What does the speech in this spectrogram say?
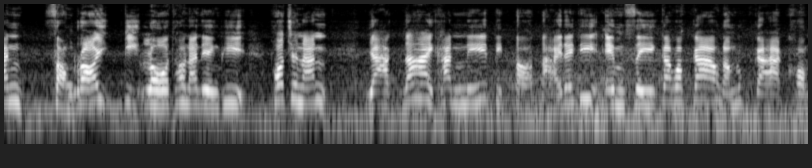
6,200 กิโลเท่านั้นเองพี่ เพราะฉะนั้นอยากได้คันนี้ติดต่อตายได้ที่ MC 999ลำลูกกาคลอง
